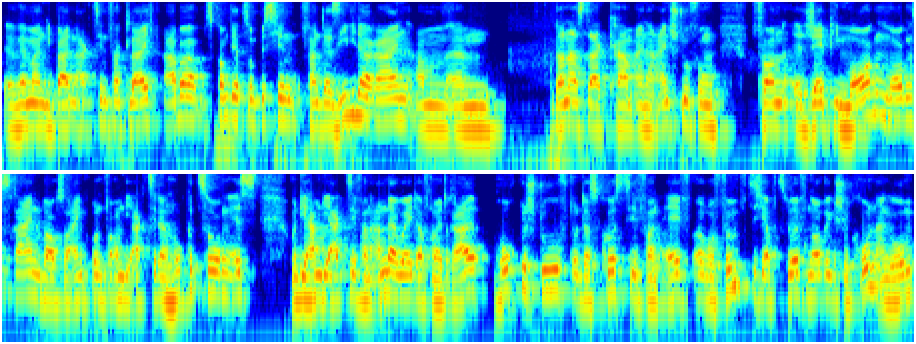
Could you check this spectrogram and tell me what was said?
äh, wenn man die beiden Aktien vergleicht. Aber es kommt jetzt so ein bisschen Fantasie wieder rein. Am ähm, Donnerstag kam eine Einstufung von äh, JP Morgan morgens rein, war auch so ein Grund, warum die Aktie dann hochgezogen ist. Und die haben die Aktie von Underweight auf neutral hochgestuft und das Kursziel von 11,50 Euro auf 12 norwegische Kronen angehoben.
